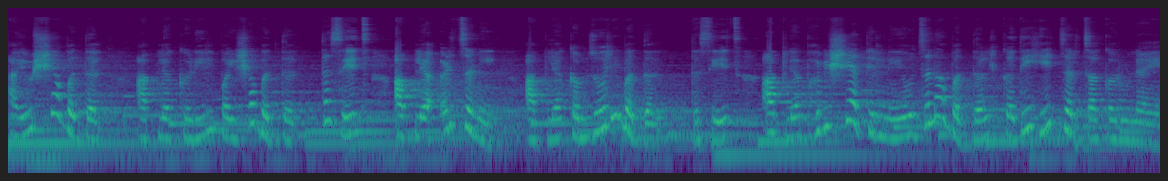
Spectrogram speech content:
आयुष्याबद्दल आपल्याकडील पैशाबद्दल तसेच आपल्या अडचणी आपल्या कमजोरीबद्दल तसेच आपल्या भविष्यातील नियोजनाबद्दल कधीही चर्चा करू नये.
